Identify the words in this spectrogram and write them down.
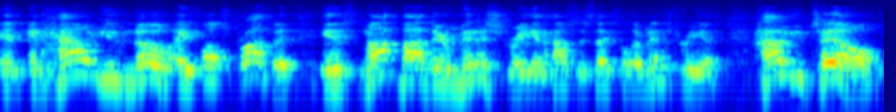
And, and how you know a false prophet is not by their ministry and how successful their ministry is. How you tell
